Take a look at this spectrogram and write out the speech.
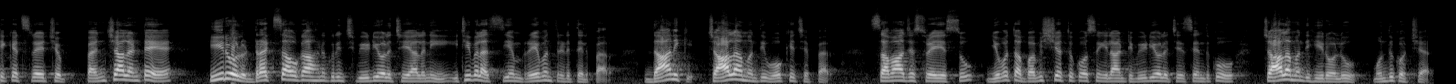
టికెట్స్ రేట్ పెంచాలంటే హీరోలు డ్రగ్స్ అవగాహన గురించి వీడియోలు చేయాలని ఇటీవల సీఎం రేవంత్ రెడ్డి తెలిపారు. దానికి చాలామంది ఓకే చెప్పారు. సమాజ శ్రేయస్సు యువత భవిష్యత్తు కోసం ఇలాంటి వీడియోలు చేసేందుకు చాలామంది హీరోలు ముందుకొచ్చారు.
